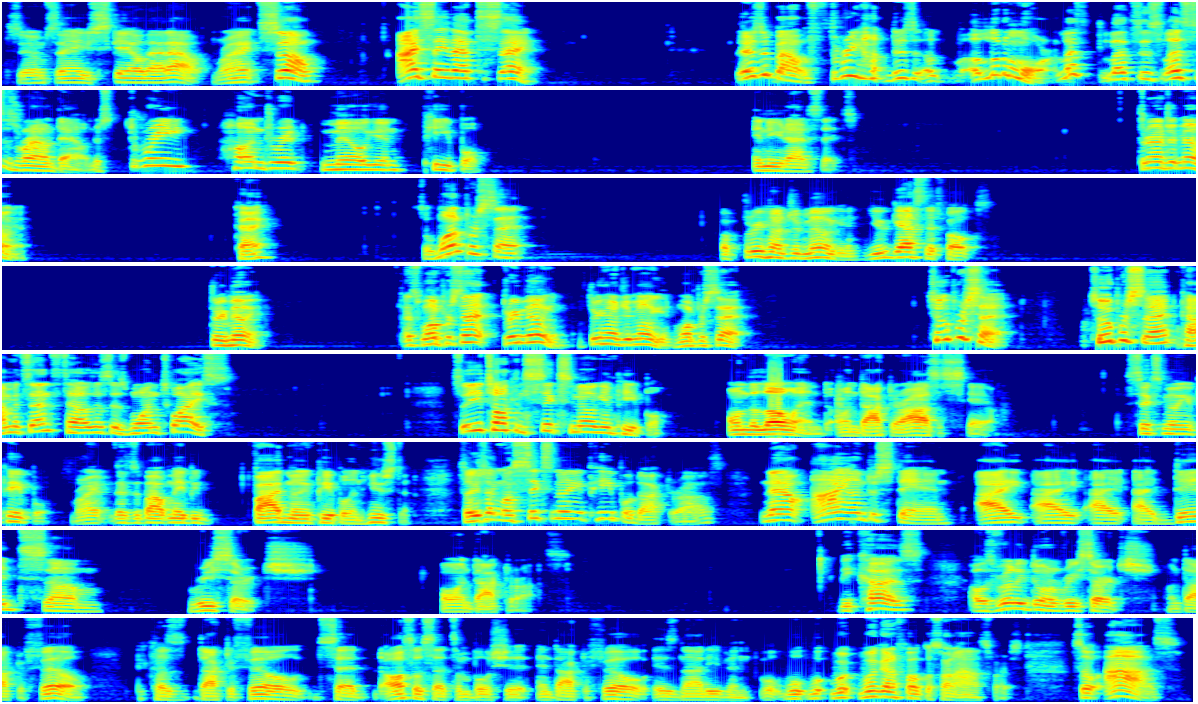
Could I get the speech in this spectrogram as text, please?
See what I'm saying? You scale that out, right? So I say that to say there's about 300 there's a, a little more. Let's let's just let's just round down. There's 300 million people in the United States. 300 million. Okay? So 1% of 300 million, you guessed it, folks. 3 million. That's 1%, 3 million, 300 million, 1%. 2%. 2%, common sense tells us, is one twice. So you're talking 6 million people on the low end on Dr. Oz's scale. 6 million people, right? There's about maybe 5 million people in Houston. So you're talking about 6 million people, Dr. Oz. Now, I understand. I I I, I did some research on Dr. Oz because I was really doing research on Dr. Phil because Dr. Phil said also said some bullshit, and Dr. Phil is not even. We're, we're gonna focus on Oz first. So Oz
